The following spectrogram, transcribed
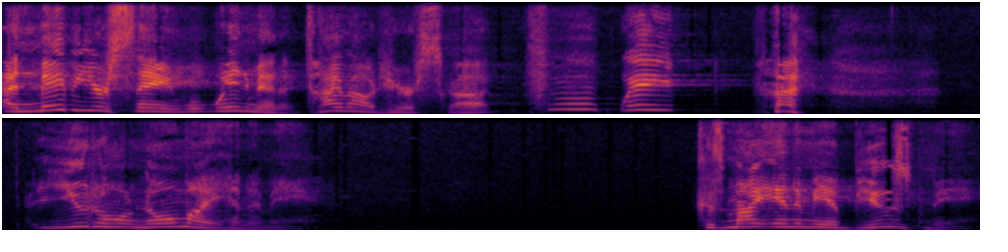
And maybe you're saying, well, wait a minute, time out here, Scott. Wait, you don't know my enemy. Because my enemy abused me.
